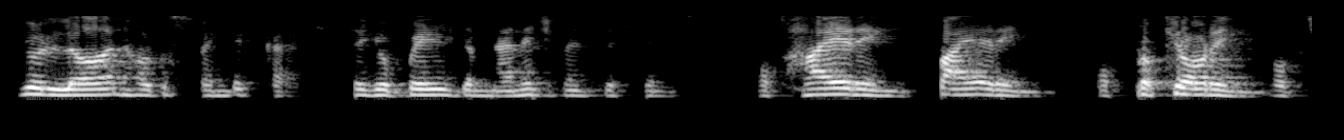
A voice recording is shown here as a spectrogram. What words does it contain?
you learn how to spend it correctly. So you build the management systems of hiring, firing, of procuring, of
